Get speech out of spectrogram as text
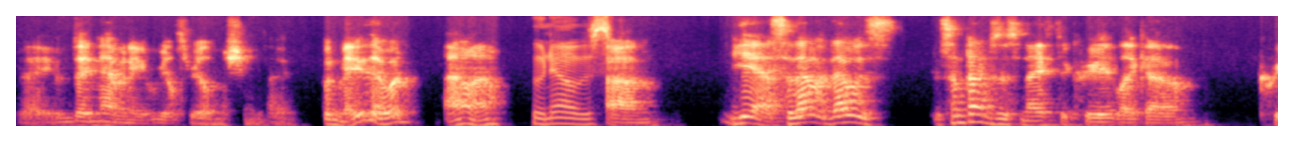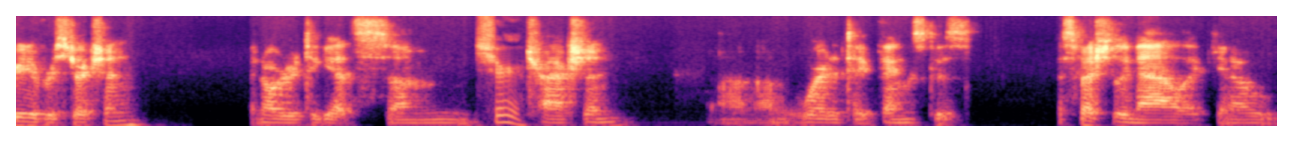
they, they didn't have any reel to reel machines, but maybe they would. I don't know. Who knows? Um, yeah, so that that was sometimes it's nice to create like a creative restriction in order to get some sure. traction on, on where to take things because especially now like you know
